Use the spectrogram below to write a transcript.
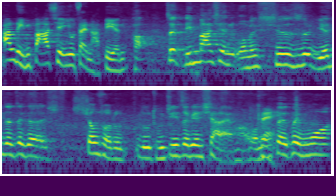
啊，淋巴腺又在哪边？好，这淋巴腺我们其实是沿着这个胸锁乳乳突肌这边下来哈，我们会会摸，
